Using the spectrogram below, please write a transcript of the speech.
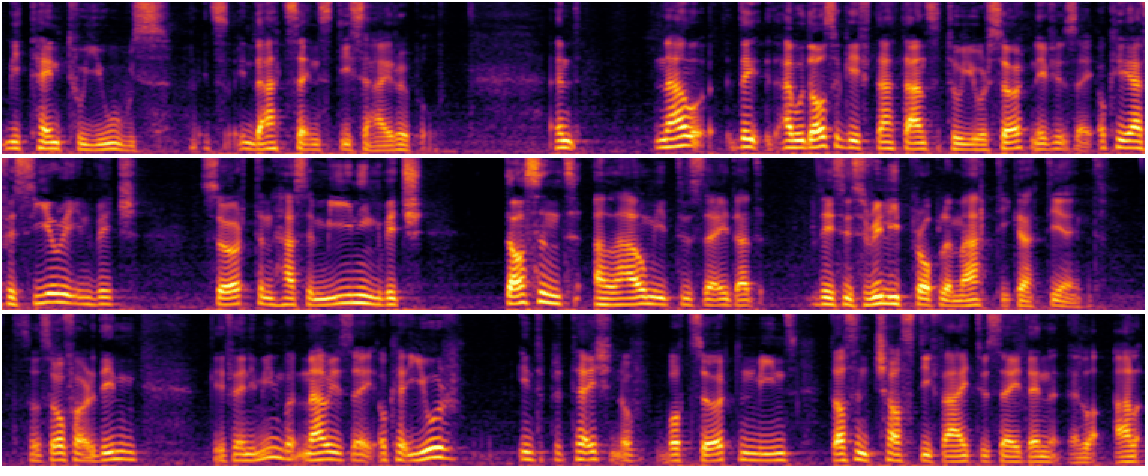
we tend to use. It's in that sense desirable. And now I would also give that answer to your certain. If you say, okay, you have a theory in which certain has a meaning which doesn't allow me to say that this is really problematic at the end. So so far I didn't give any meaning, but now you say, okay, your interpretation of what certain means doesn't justify to say then al- al-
